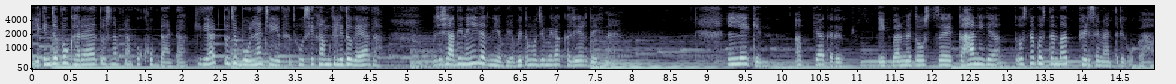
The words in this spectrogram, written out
लेकिन जब वो घर आया तो उसने अपने आप को खूब डांटा कि यार तुझे बोलना चाहिए था तो उसी काम के लिए तो गया था। मुझे शादी नहीं करनी अभी अभी तो मुझे मेरा करियर देखना है। लेकिन अब क्या करे? एक बार मैं तो उससे कहा नहीं गया तो उसने कुछ दिन बाद फिर से मैत्री को कहा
